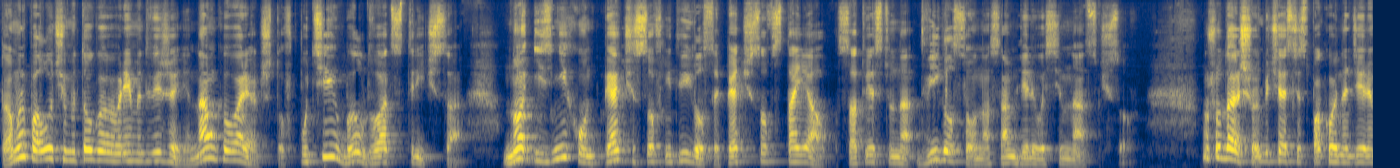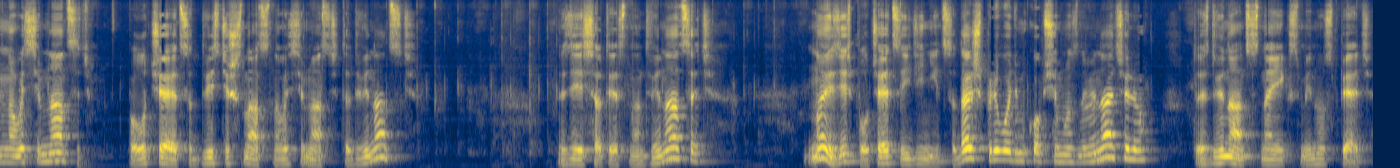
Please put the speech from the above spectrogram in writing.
то мы получим итоговое время движения. Нам говорят, что в пути был 23 часа, но из них он 5 часов не двигался, 5 часов стоял. Соответственно, двигался он на самом деле 18 часов. Ну что дальше? Обе части спокойно делим на 18. Получается 216 на 18 это 12. Здесь, соответственно, 12. Ну и здесь получается единица. Дальше приводим к общему знаменателю. То есть 12 на х минус 5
